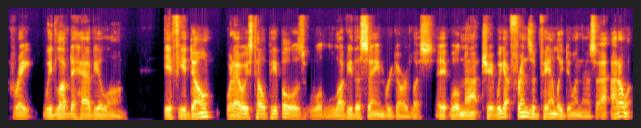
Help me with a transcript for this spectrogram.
great. We'd love to have you along. If you don't, what I always tell people is we'll love you the same regardless. It will not change. We got friends and family doing this. I, I, don't,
